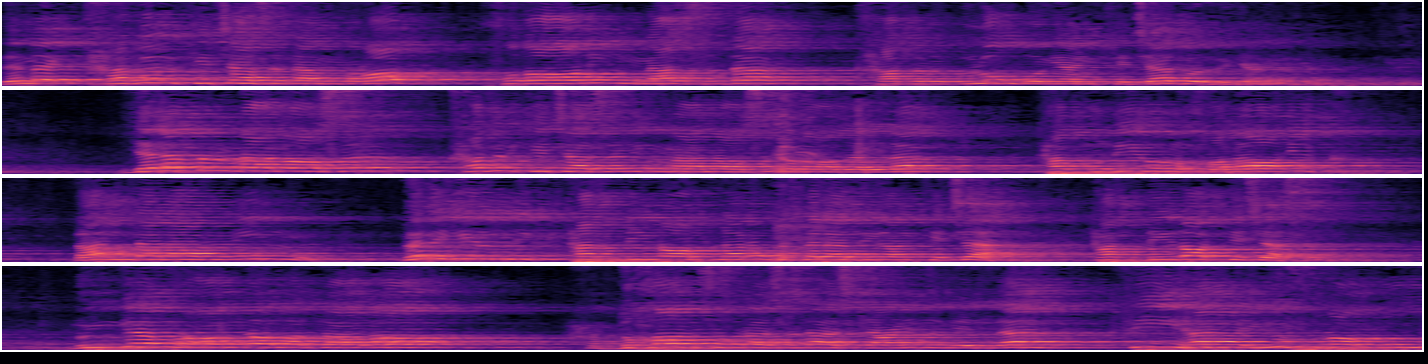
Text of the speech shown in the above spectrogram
Demak qadr kechasidan murod xudoning nazdida qadri ulug' bo'lgan kechadir degan ekan yana bir ma'nosi qadr kechasining ma'nosi birodarlar taqdirul xaloiq bandalarning bir yillik taqdirotlari bitiladigan kecha taqdirot kechasi. Bunga qur'onda alloh taolo duxon surasida astaizu billah fiha yufraqu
